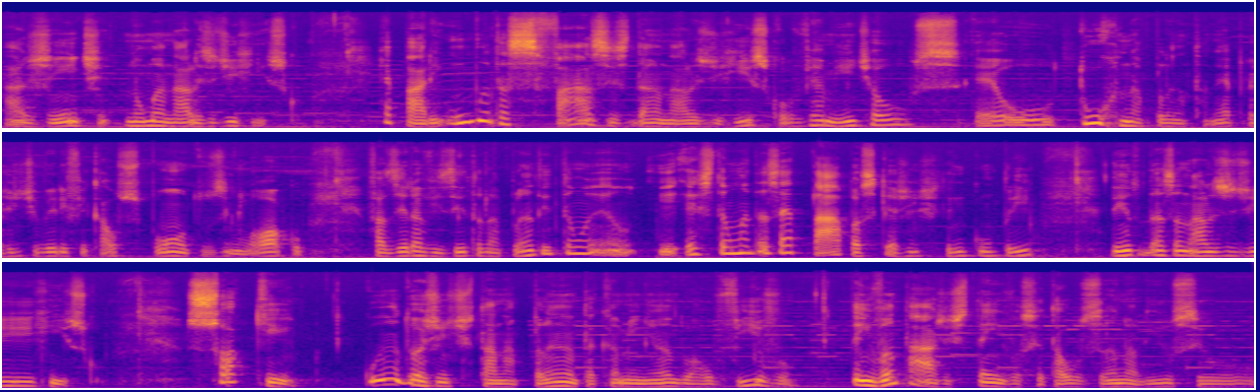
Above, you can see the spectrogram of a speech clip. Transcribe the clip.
a gente numa análise de risco? Repare, uma das fases da análise de risco, obviamente, é o, é o tour na planta, né? Para a gente verificar os pontos em loco, fazer a visita na planta. Então, é, esta é uma das etapas que a gente tem que cumprir dentro das análises de risco. Só que, quando a gente está na planta, caminhando ao vivo, tem vantagens. Tem, você está usando ali o seu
